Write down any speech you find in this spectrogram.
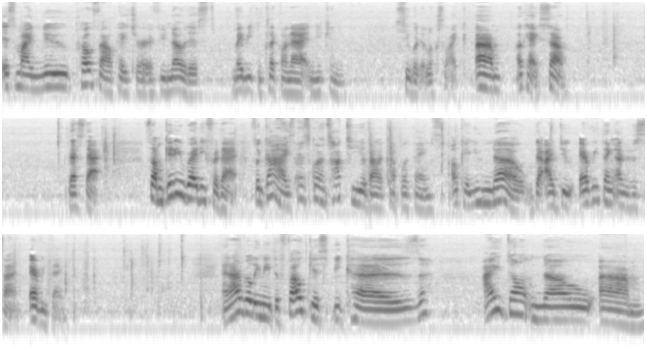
it's my new profile picture. If you noticed, maybe you can click on that and you can see what it looks like. Um, okay, so that's that. So I'm getting ready for that. So guys, I was going to talk to you about a couple of things. Okay, you know that I do everything under the sun. Everything. And I really need to focus because I don't know um,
